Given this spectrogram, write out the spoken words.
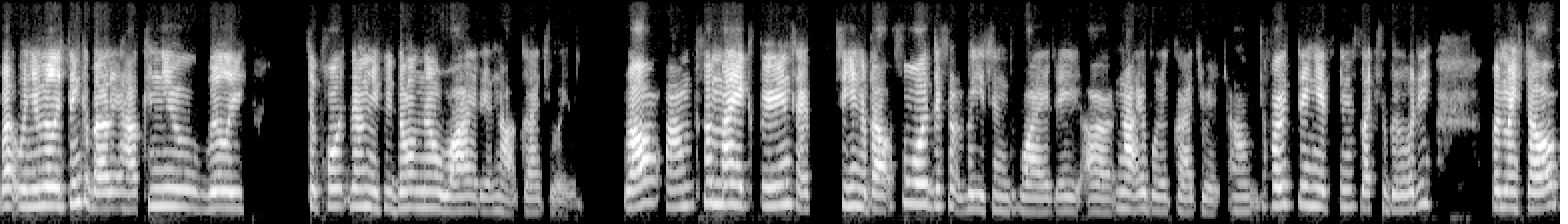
But when you really think about it, how can you really support them if you don't know why they're not graduating? Well, um, from my experience, I've seen about four different reasons why they are not able to graduate. Um, the first thing is inflexibility. For myself,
